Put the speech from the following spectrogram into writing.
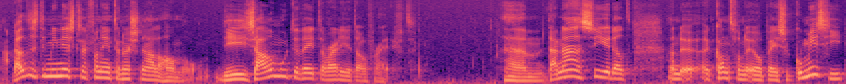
Nou, dat is de minister van Internationale Handel. Die zou moeten weten waar hij het over heeft. Um, daarnaast zie je dat aan de kant van de Europese Commissie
